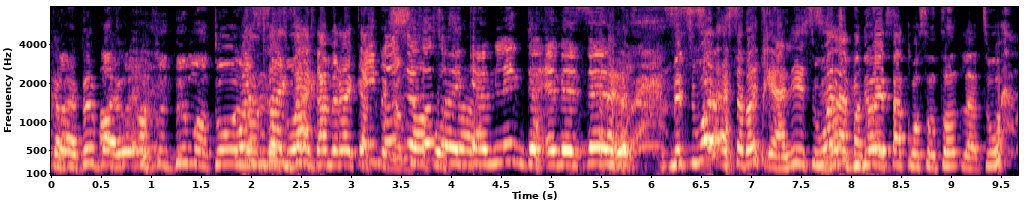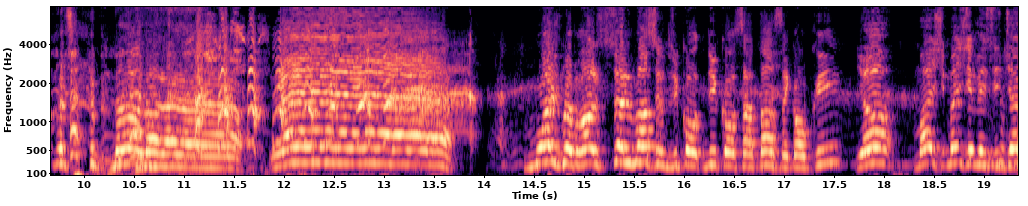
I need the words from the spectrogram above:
comme un peu- Entre, deux manteaux, Ouais, c'est ça, tu vois, la exact. caméra est cachée Il faut comme que ça. ça soit sur un 100%. camlink de MSN. Mais tu vois, Ça, doit être réaliste. tu vois, la vidéo est pas consentante là, tu vois. Non, non, non, non, non, non, non, non, non, non, non, non, non, non, non. Moi, je me branle seulement sur du contenu qu'on s'entend, c'est compris? Yo, moi, je, moi, je me suis déjà.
